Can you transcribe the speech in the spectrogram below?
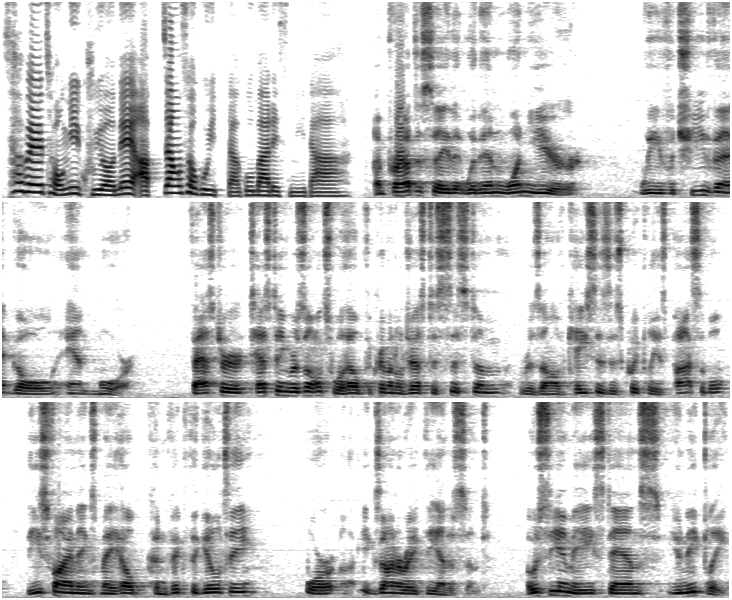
사회 정의 구현에 앞장서고 있다고 말했습니다. I'm proud to say that within one year we've achieved that goal and more. Faster testing results will help the criminal justice system resolve cases as quickly as possible. These findings may help convict the guilty or exonerate the innocent. OCME stands uniquely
